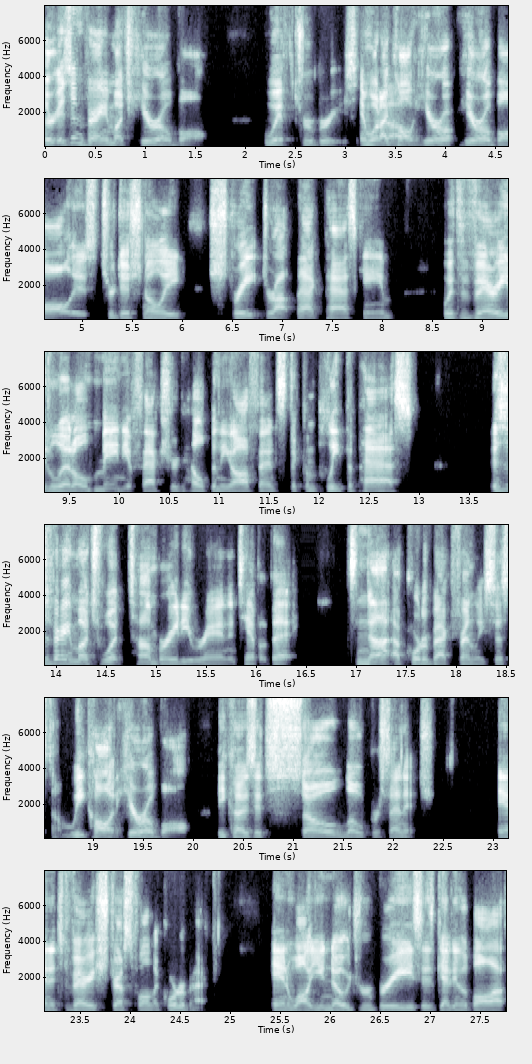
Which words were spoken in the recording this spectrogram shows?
there isn't very much hero ball with Drew Brees. And what I oh. call hero hero ball is traditionally straight drop back pass game with very little manufactured help in the offense to complete the pass. This is very much what Tom Brady ran in Tampa Bay. It's not a quarterback friendly system. We call it hero ball because it's so low percentage and it's very stressful on the quarterback. And while you know Drew Brees is getting the ball out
